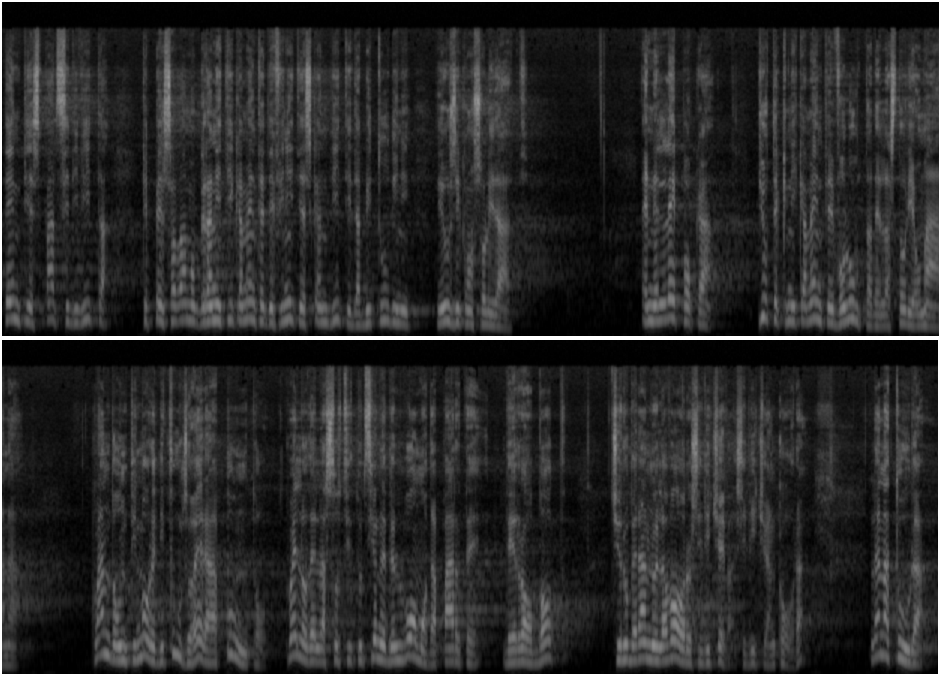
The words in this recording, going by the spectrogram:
tempi e spazi di vita che pensavamo graniticamente definiti e scanditi da abitudini e usi consolidati. È nell'epoca più tecnicamente evoluta della storia umana, quando un timore diffuso era appunto quello della sostituzione dell'uomo da parte dei robot, ci ruberanno il lavoro, si diceva, si dice ancora, la natura,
